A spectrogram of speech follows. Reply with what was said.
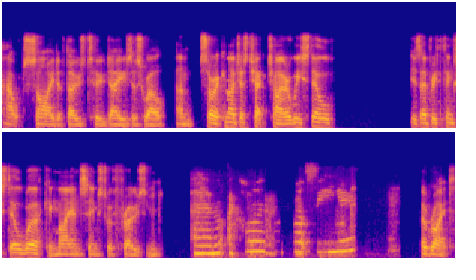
outside of those two days as well. Um, sorry, can I just check, Chai, are we still, is everything still working? My end seems to have frozen. Um, I can't, can't see you. Oh, right.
